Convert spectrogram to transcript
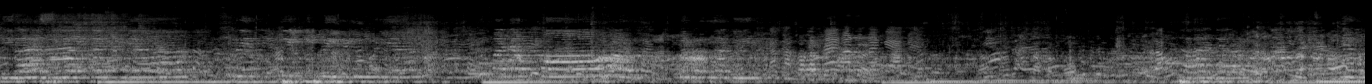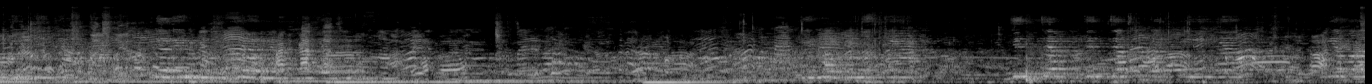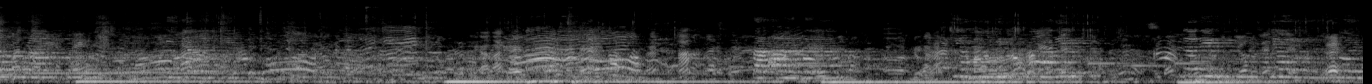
dirahasiakannya rintik rindunya kepada pohon dihapusnya jejak-jejak kakinya yang langkah 哎。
